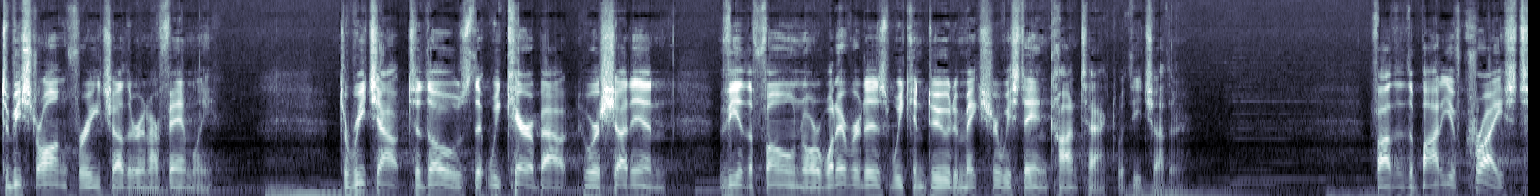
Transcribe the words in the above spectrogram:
to be strong for each other and our family, to reach out to those that we care about who are shut in via the phone or whatever it is we can do to make sure we stay in contact with each other. Father, the body of Christ,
